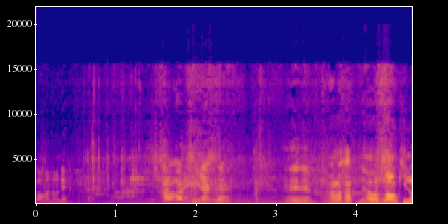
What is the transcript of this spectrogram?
ลองอันนู้นดิเอาเอาถุงยักษ์ด้วยเอ้ยเอาละครับ เดี๋ยวลองกิโล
